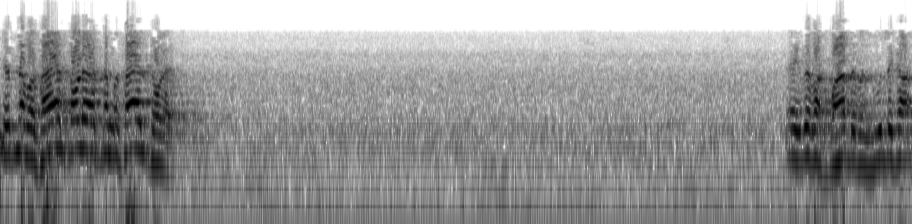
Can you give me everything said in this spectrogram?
جتنے مسائل تھوڑے، اتنے مسائل تھوڑے۔ ایک دفعہ اخبار نے مضبوط لکھا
